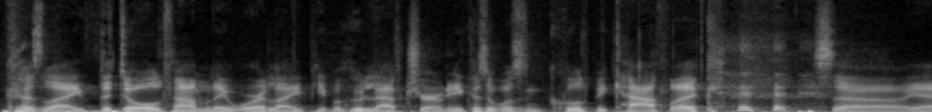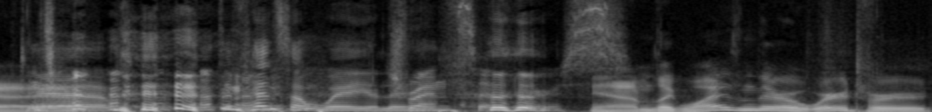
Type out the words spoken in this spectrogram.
Because like the Dold family were like people who left Germany because it wasn't cool to be Catholic. so yeah, Yeah. Depends on where you live. Trendsetters. yeah. I'm like, why isn't there a word for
